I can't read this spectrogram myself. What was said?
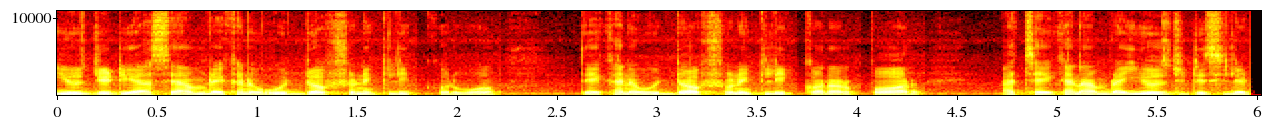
ইউএসডিটি আছে, আমরা এখানে উইড্রো অপশনে ক্লিক করব। তো এখানে উইড্রো অপশনে ক্লিক করার পর আচ্ছা এখানে আমরা ইউএসডিটি সিলেক্ট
